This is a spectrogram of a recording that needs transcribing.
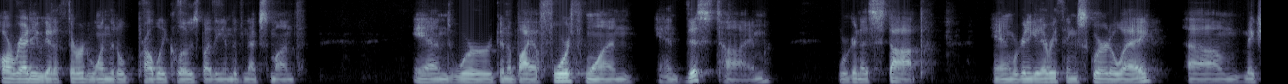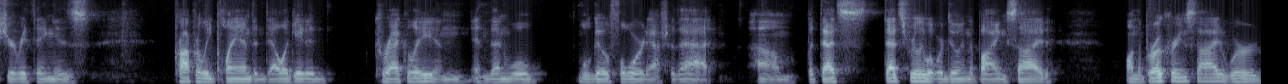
already. We've got a third one that'll probably close by the end of next month, and we're going to buy a fourth one. And this time, we're going to stop, and we're going to get everything squared away. Um, make sure everything is properly planned and delegated correctly, and and then we'll we'll go forward after that. Um, but that's that's really what we're doing the buying side. On the brokering side, we're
